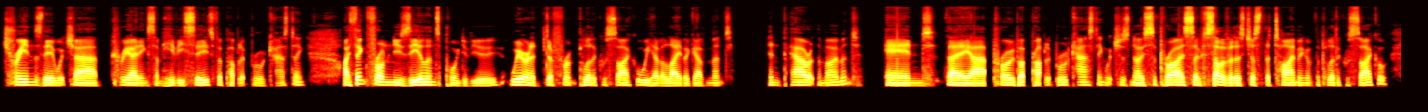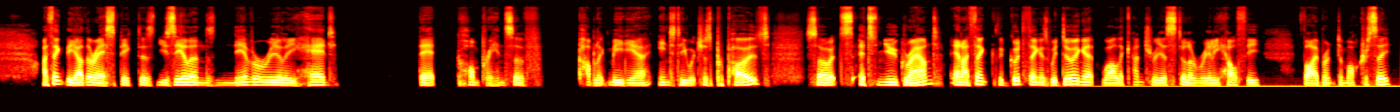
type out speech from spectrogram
trends there which are creating some heavy seas for public broadcasting. I think from New Zealand's point of view, we're in a different political cycle. We have a Labour government in power at the moment, and they are pro public broadcasting, which is no surprise. So some of it is just the timing of the political cycle. I think the other aspect is New Zealand's never really had that comprehensive public media entity which is proposed. So it's it's new ground, and I think the good thing is we're doing it while the country is still a really healthy, vibrant democracy.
